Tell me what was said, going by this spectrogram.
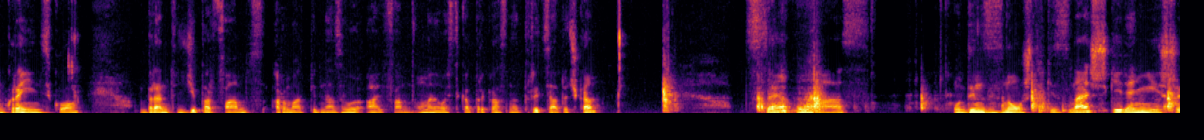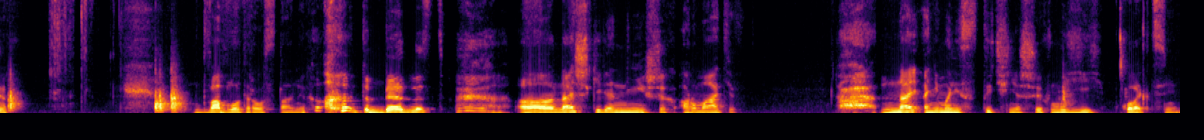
українського. Бренд G Parfums, аромат під назвою Альфа. У мене ось така прекрасна тридцяточка. Це у нас один знову ж таки з найшкіряніших. Два блотера останніх. Це бідність. А, найшкіряніших ароматів, найанімалістичніших в моїй колекції,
